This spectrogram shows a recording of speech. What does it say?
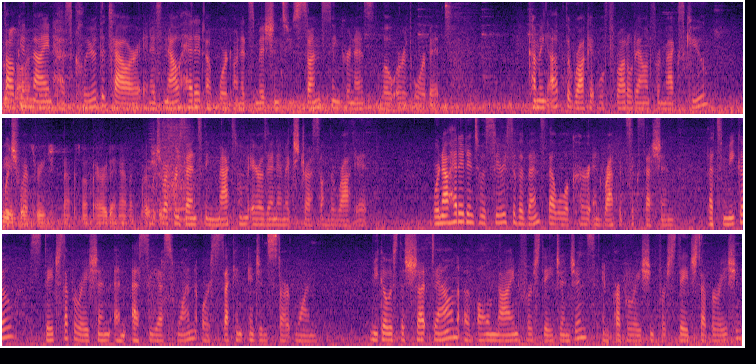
Falcon designed. 9 has cleared the tower and is now headed upward on its mission to sun synchronous low Earth orbit. Coming up, the rocket will throttle down for max Q, which, Vehicles rep- reached maximum aerodynamic pressure. which represents the maximum aerodynamic stress on the rocket. We're now headed into a series of events that will occur in rapid succession. That's MECO, stage separation, and SES-1, or second engine start 1. MECO is the shutdown of all nine first stage engines in preparation for stage separation,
